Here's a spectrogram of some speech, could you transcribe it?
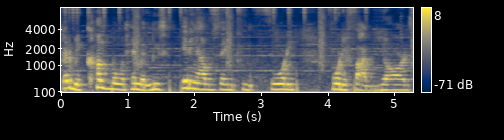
got to be comfortable with him at least hitting, I would say, between 40, 45 yards.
